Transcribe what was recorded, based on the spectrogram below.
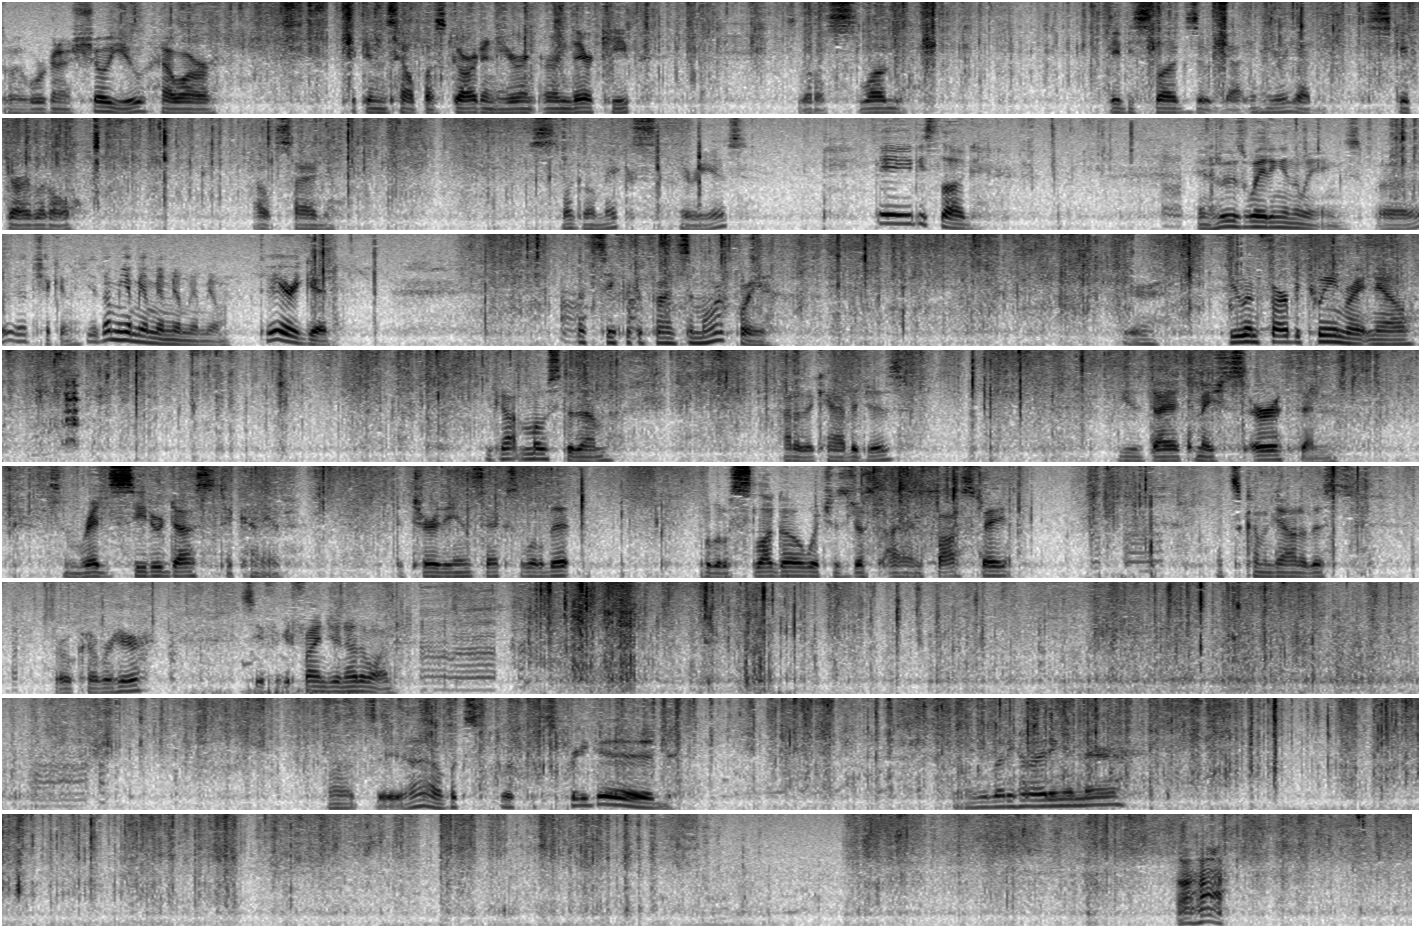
So we're going to show you how our chickens help us garden here and earn their keep. This little slug, baby slugs that we got in here that escaped our little outside sluggo mix. There he is. Baby slug. And who's waiting in the wings? Uh, chicken. Yum, yum, yum, yum, yum, yum, yum. Very good. Let's see if we can find some more for you. They're few and far between right now. We got most of them out of the cabbages. Used diatomaceous earth and some red cedar dust to kind of deter the insects a little bit. A little bit of sluggo, which is just iron phosphate. That's coming down to this row cover here. See if we could find you another one. Let's see. Oh, looks looks pretty good. Anybody hiding in there? Aha!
